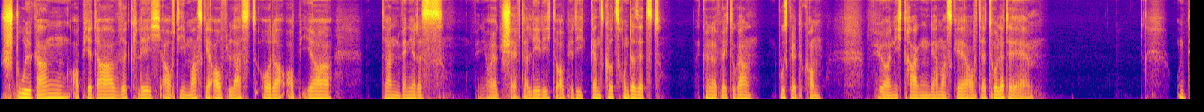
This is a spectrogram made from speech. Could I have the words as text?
Stuhlgang, ob ihr da wirklich auch die Maske auflasst oder ob ihr dann, wenn ihr das, wenn ihr euer Geschäft erledigt, ob ihr die ganz kurz runtersetzt. Dann könnt ihr vielleicht sogar Bußgeld bekommen für Nichttragen der Maske auf der Toilette. Und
